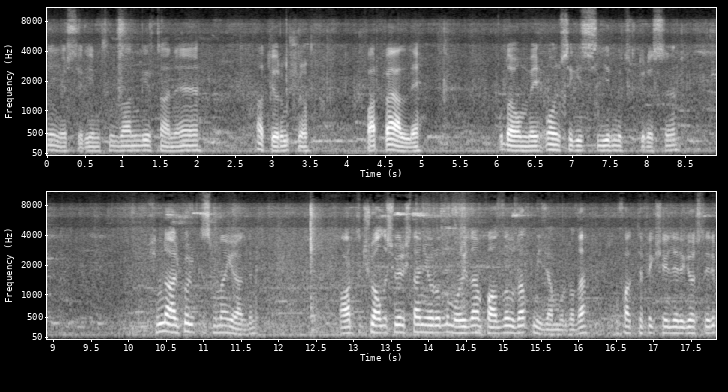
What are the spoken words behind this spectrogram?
ne göstereyim? Şuradan bir tane atıyorum şu. Farfalle. Bu da 15 18 20 Türk lirası. Şimdi alkol kısmına geldim. Artık şu alışverişten yoruldum o yüzden fazla uzatmayacağım burada da. Ufak tefek şeyleri gösterip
